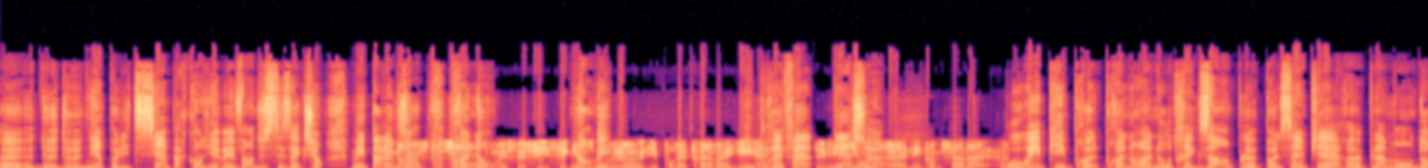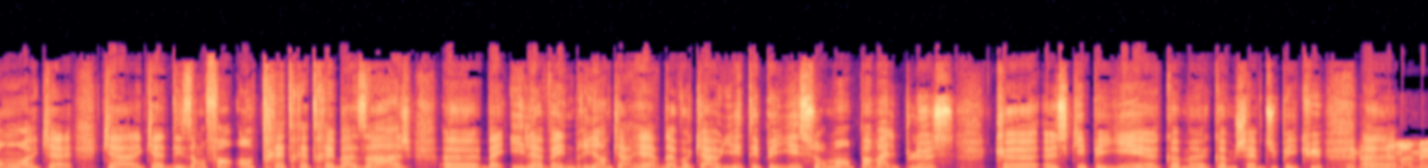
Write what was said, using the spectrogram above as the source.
euh, de devenir politicien. Par contre, il avait vendu ses actions. Mais par exemple, non, mais prenons. Point, Sophie, c'est que non, mais là, il pourrait travailler il pourrait à faire, de millions par année comme salaire. Oui, oui. Puis prenons un autre exemple, Paul Saint-Pierre Plamondon, qui a, qui a qui a des enfants en très très très bas âge. ben, il avait une brillante carrière d'avocat où il était payé sûrement pas mal plus que ce qui est payé comme comme chef du PQ. Exactement. mais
